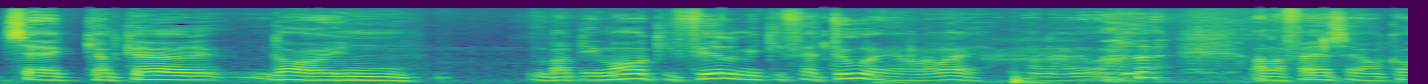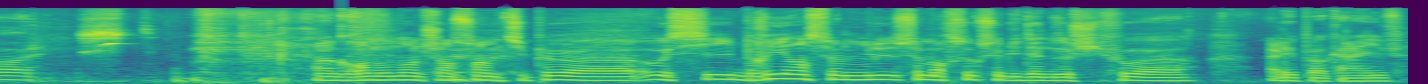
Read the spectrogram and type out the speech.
c'est quelqu'un dans une- un bâtiment qui filme et qui fait tout, et alors, ouais, a- à la fin, c'est encore. Un grand moment de chanson un petit peu euh, aussi brillant ce morceau que celui d'Enzo Schifo euh, à l'époque, hein, Yves.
